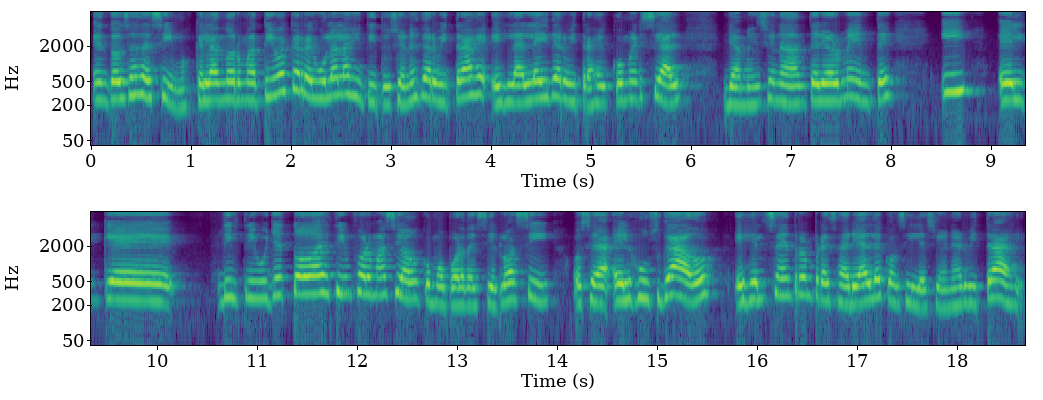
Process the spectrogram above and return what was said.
Entonces decimos que la normativa que regula las instituciones de arbitraje es la ley de arbitraje comercial, ya mencionada anteriormente, y el que distribuye toda esta información, como por decirlo así, o sea, el juzgado es el Centro Empresarial de Conciliación y Arbitraje,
